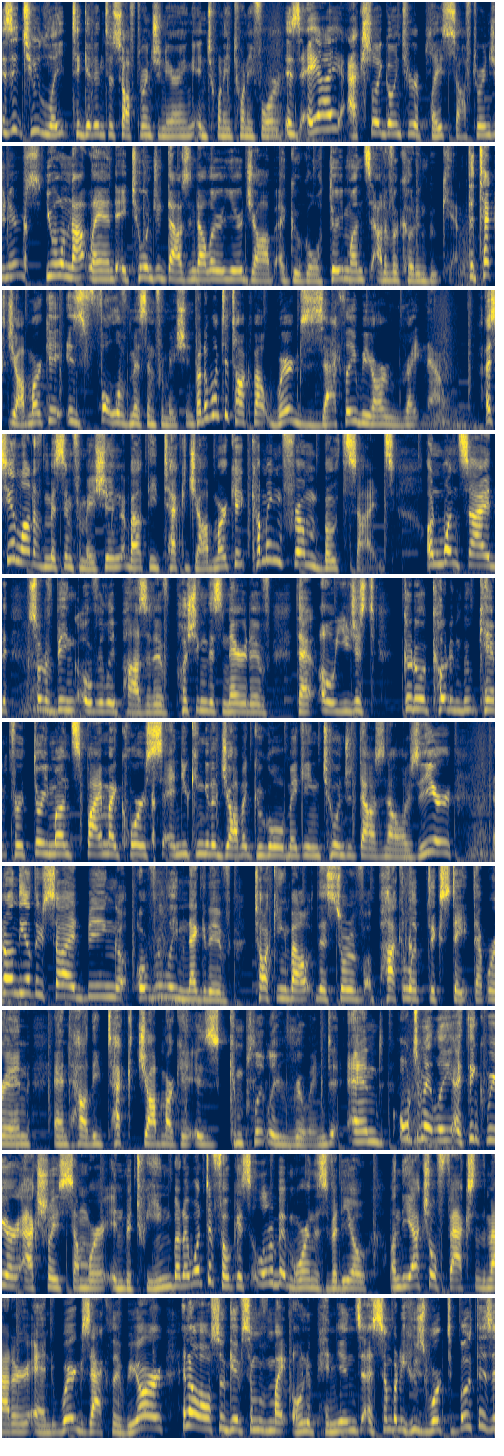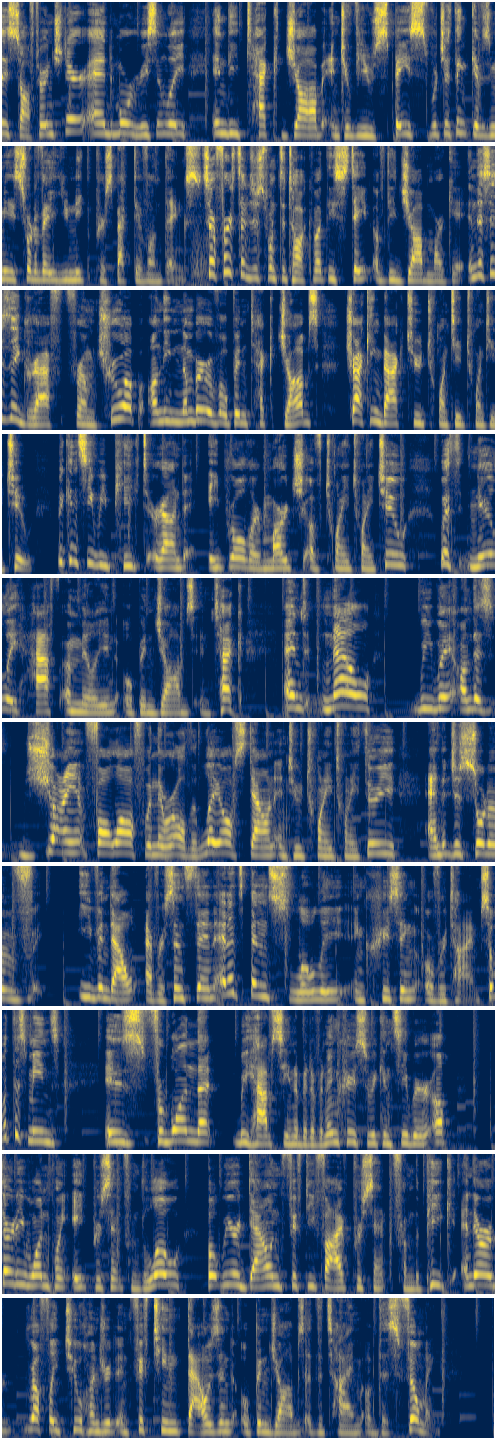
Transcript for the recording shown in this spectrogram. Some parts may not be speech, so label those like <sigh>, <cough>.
Is it too late to get into software engineering in 2024? Is AI actually going to replace software engineers? You will not land a $200,000 a year job at Google three months out of a coding bootcamp. The tech job market is full of misinformation, but I want to talk about where exactly we are right now. I see a lot of misinformation about the tech job market coming from both sides. On one side, sort of being overly positive, pushing this narrative that, oh, you just go to a coding boot camp for three months, buy my course, and you can get a job at Google making $200,000 a year. And on the other side, being overly negative, talking about this sort of apocalyptic state that we're in and how the tech job market is completely ruined. And ultimately, I think we are actually somewhere in between, but I want to focus a little bit more in this video on the actual facts of the matter and where exactly we are. And I'll also give some of my own opinions as somebody who's worked both as a software engineer and more recently in the tech job interview space, which I think gives me sort of a unique perspective on things. So first, I just want to talk about the state of the job market. And this is a graph from TrueUp on the number of open tech jobs tracking back to 2022 we can see we peaked around April or March of 2022 with nearly half a million open jobs in tech. And now we went on this giant fall off when there were all the layoffs down into 2023, and it just sort of evened out ever since then, and it's been slowly increasing over time. So what this means is, for one, that we have seen a bit of an increase. So we can see we're up 31.8% from the low, but we are down 55% from the peak, and there are roughly 215,000 open jobs at the time of this filming.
